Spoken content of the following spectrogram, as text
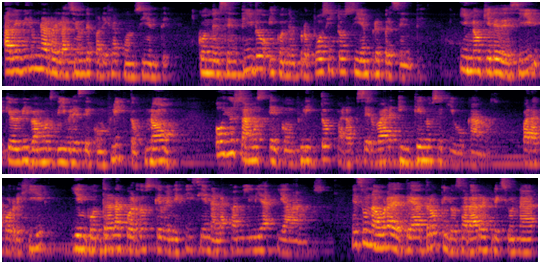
a vivir una relación de pareja consciente, con el sentido y con el propósito siempre presente. Y no quiere decir que hoy vivamos libres de conflicto, no. Hoy usamos el conflicto para observar en qué nos equivocamos, para corregir y encontrar acuerdos que beneficien a la familia y a ambos. Es una obra de teatro que los hará reflexionar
